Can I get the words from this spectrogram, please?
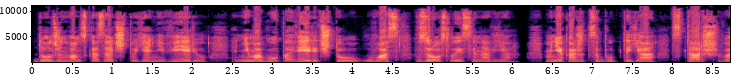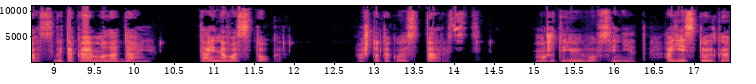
должен вам сказать, что я не верю, не могу поверить, что у вас взрослые сыновья. Мне кажется, будто я старше вас, вы такая молодая. Тайна Востока. А что такое старость? Может, ее и вовсе нет, а есть только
